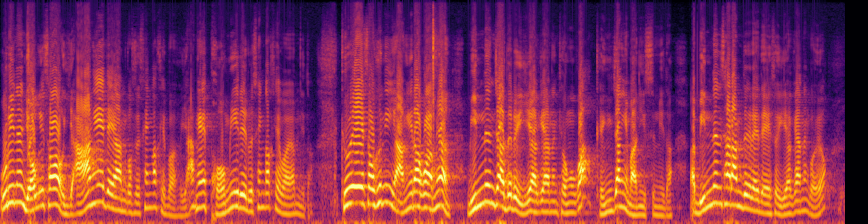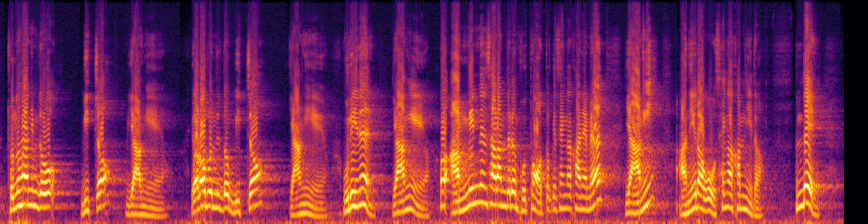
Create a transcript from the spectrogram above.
우리는 여기서 양에 대한 것을 생각해 봐요. 양의 범위를 생각해 봐야 합니다. 교회에서 흔히 양이라고 하면 믿는 자들을 이야기하는 경우가 굉장히 많이 있습니다. 그러니까 믿는 사람들에 대해서 이야기하는 거예요. 전도사님도 믿죠? 양이에요. 여러분들도 믿죠? 양이에요. 우리는 양이에요. 어, 안 믿는 사람들은 보통 어떻게 생각하냐면 양이 아니라고 생각합니다. 근데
